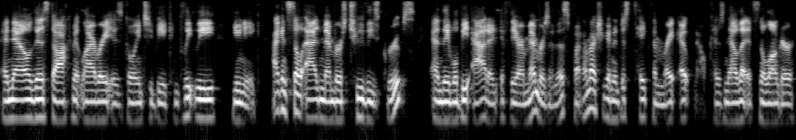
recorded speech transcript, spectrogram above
And now this document library is going to be completely unique. I can still add members to these groups and they will be added if they are members of this, but I'm actually going to just take them right out now because now that it's no longer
